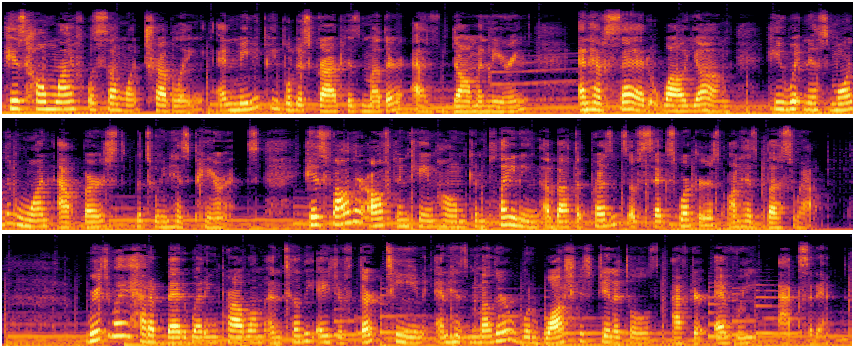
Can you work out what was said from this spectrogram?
His home life was somewhat troubling, and many people described his mother as domineering and have said while young he witnessed more than one outburst between his parents. His father often came home complaining about the presence of sex workers on his bus route. Ridgway had a bedwetting problem until the age of 13, and his mother would wash his genitals after every accident.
